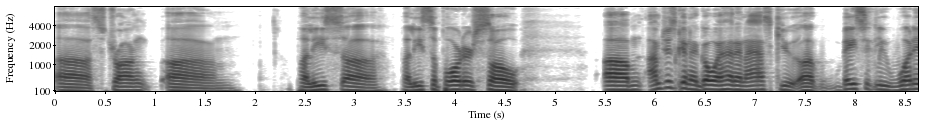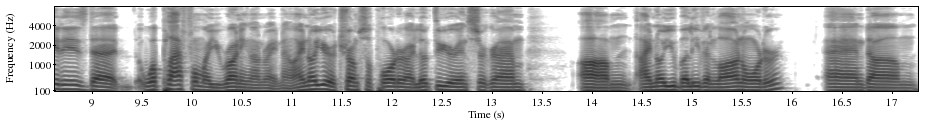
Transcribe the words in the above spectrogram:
uh, strong um, police uh, police supporter. So um, I'm just gonna go ahead and ask you uh, basically what it is that what platform are you running on right now? I know you're a Trump supporter. I looked through your Instagram. Um, I know you believe in law and order, and um,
